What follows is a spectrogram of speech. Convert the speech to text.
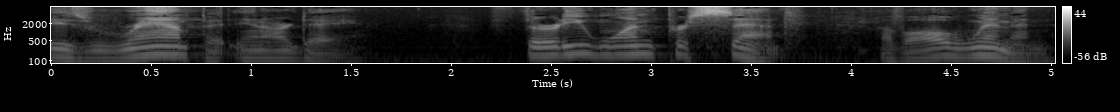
is rampant in our day. 31% of all women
